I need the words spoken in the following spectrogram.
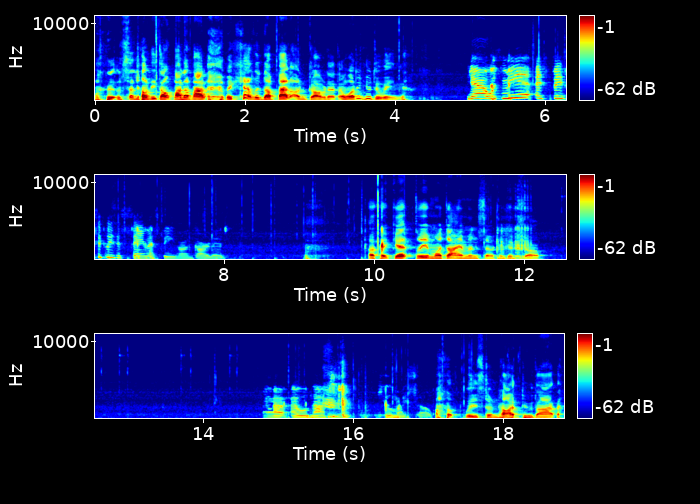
Sidoni, don't run about. We're killing the bat unguarded. And what are you doing? Yeah, with me, it's basically the same as being unguarded. Okay, get three more diamonds, then we can get sharp. Uh, I will not kill myself. Please do not do that.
